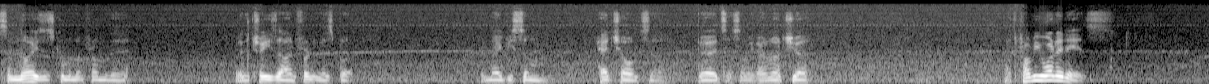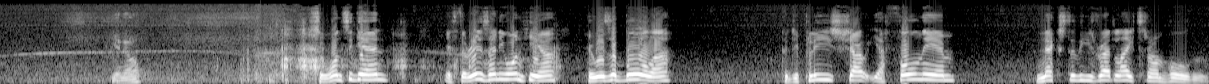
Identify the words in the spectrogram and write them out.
Some noises coming up from the where the trees are in front of us, but there may be some hedgehogs or birds or something. I'm not sure. That's probably what it is. You know. So once again, if there is anyone here who is a bowler, could you please shout your full name next to these red lights that I'm holding?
